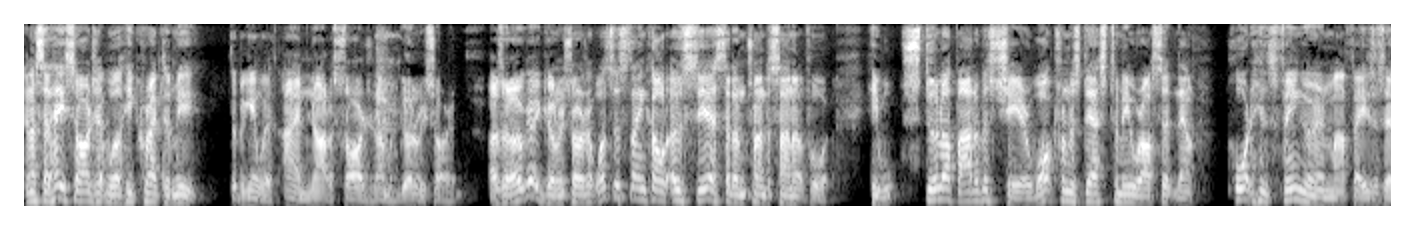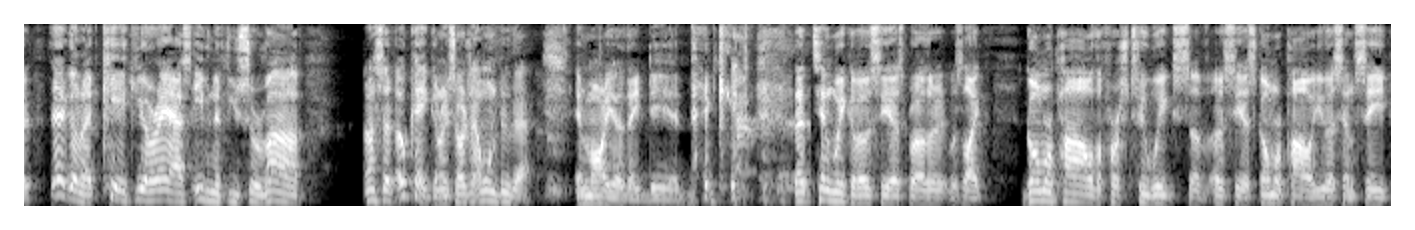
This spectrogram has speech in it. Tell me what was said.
And I said, Hey, Sergeant. Well, he corrected me to begin with. I am not a sergeant. I'm a gunnery sergeant. I said, okay, gunnery sergeant. What's this thing called OCS that I'm trying to sign up for? He stood up out of his chair, walked from his desk to me where I was sitting down, put his finger in my face and said, they're going to kick your ass even if you survive. And I said, okay, Gunnery Sergeant, I want to do that. And Mario, they did. That 10 week of OCS, brother. It was like Gomer Pyle, the first two weeks of OCS, Gomer Pyle, USMC,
